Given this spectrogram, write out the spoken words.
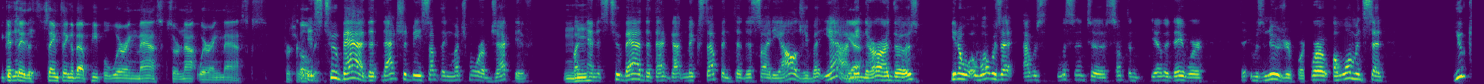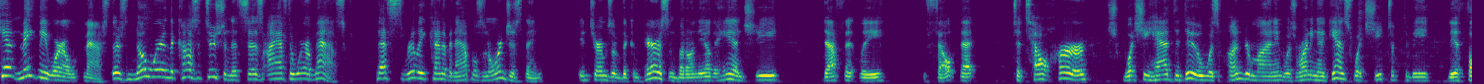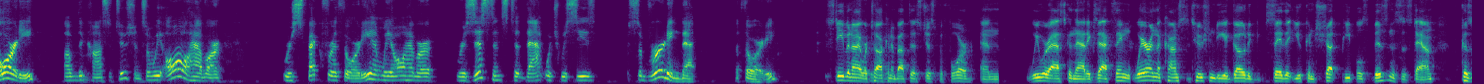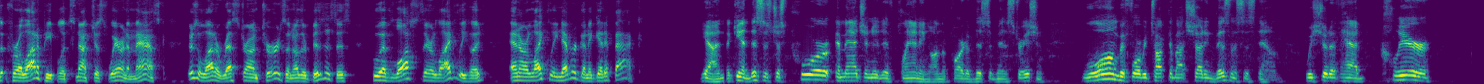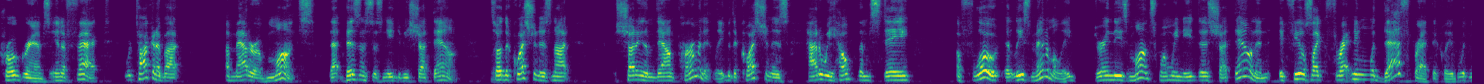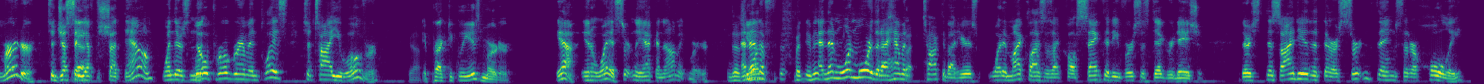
You could And say it- the same thing about people wearing masks or not wearing masks for COVID. It's too bad that that should be something much more objective but Mhm. and it's too bad that that got mixed up into this ideology but yeah i Yeah. mean there are those you know what was that i was listening to something the other day where it was a news report where a woman said you can't make me wear a mask there's nowhere in the constitution that says i have to wear a mask that's really kind of an apples and oranges thing in terms of the comparison but on the other hand she definitely felt that to tell her what she had to do was undermining, was running against what she took to be the authority of the Constitution. So we all have our respect for authority and we all have our resistance to that which we see subverting that authority. Steve and I were talking about this just before, and we were asking that exact thing. Where in the Constitution do you go to say that you can shut people's businesses down? Because for a lot of people, it's not just wearing a mask. There's a lot of restaurateurs and other businesses who have lost their livelihood and are likely never going to get it back. Yeah, and again, this is just poor imaginative planning on the part of this administration. Long before we talked about shutting businesses down, we should have had clear programs in effect. We're talking about a matter of months that businesses need to be shut down. So the question is not shutting them down permanently, but the question is how do we help them stay afloat, at least minimally, during these months when we need to shut down. And it feels like threatening with death, practically, with murder, to just say Yeah. you have to shut down when there's no Well- program in place to tie you over. Yeah. It practically is murder. Yeah, in a way, it's certainly economic murder. There's And then one- the but you And then one more that I haven't Right. talked about here is what in my classes I call sanctity versus degradation. There's this idea that there are certain things that are holy,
